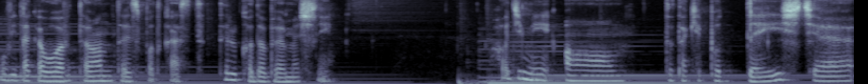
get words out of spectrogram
Mówi Daga Wharton, to jest podcast Tylko Dobre Myśli. Chodzi mi o to takie podejście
